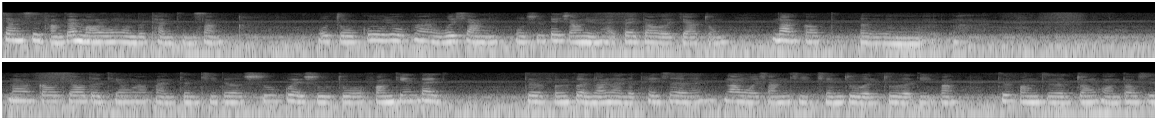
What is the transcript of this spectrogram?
像是躺在毛茸茸的毯子上。我左顾右盼，我想我是被小女孩带到了家中。那高，呃，那高挑的天花板，整齐的书柜书桌，房间带着粉粉蓝蓝的配色，让我想起前主人住的地方。这房子的装潢倒是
